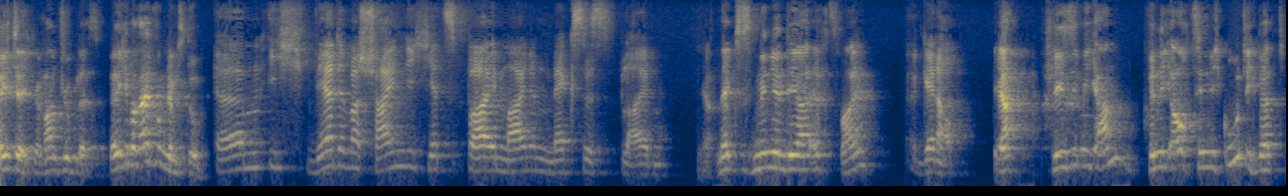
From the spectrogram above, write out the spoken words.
Richtig, wir fahren Tubeless. Welche Bereifung nimmst du? Ähm, ich werde wahrscheinlich jetzt bei meinen Maxis bleiben. Ja, Maxis Minion DAF 2? Genau. Ja, schließe ich mich an. Finde ich auch ziemlich gut. Ich werde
